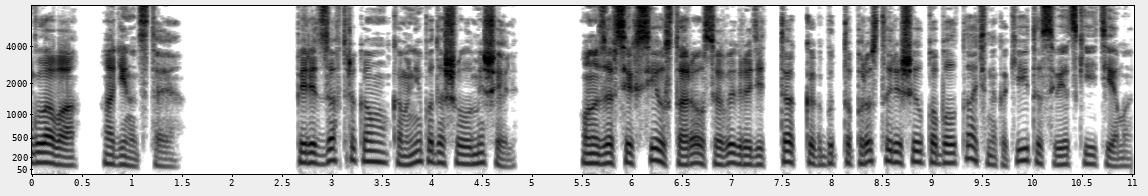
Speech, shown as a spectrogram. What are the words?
Глава одиннадцатая. Перед завтраком ко мне подошел Мишель. Он изо всех сил старался выглядеть так, как будто просто решил поболтать на какие-то светские темы.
